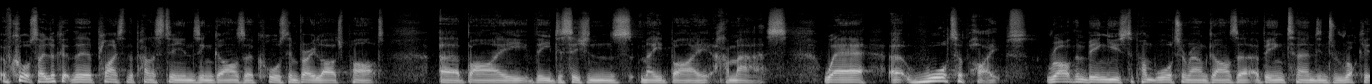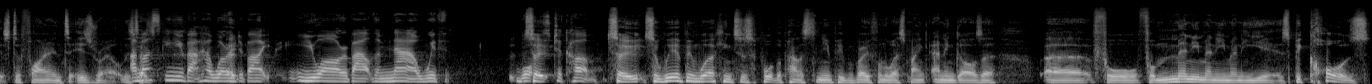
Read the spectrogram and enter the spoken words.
Of course, I look at the plight of the Palestinians in Gaza caused in very large part uh, by the decisions made by Hamas, where uh, water pipes rather than being used to pump water around Gaza, are being turned into rockets to fire into Israel. This I'm has, asking you about how worried uh, about you are about them now with what's so, to come. So, so we have been working to support the Palestinian people both on the West Bank and in Gaza uh, for for many, many, many years because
